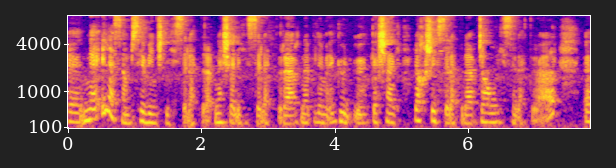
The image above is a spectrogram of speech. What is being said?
nə eləsəm sevincli hiss elətdirər, nəşəli hiss elətdirər, nə bilim, gül, e, qəşəng, yaxşı hiss elətdirər, canlı hiss elətdirər. E,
